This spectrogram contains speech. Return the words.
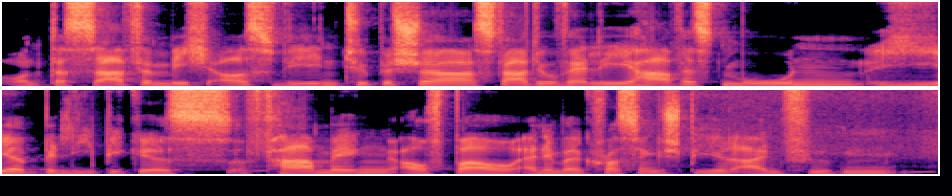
Und das sah für mich aus wie ein typischer Stardew Valley, Harvest Moon, hier beliebiges Farming, Aufbau, Animal Crossing Spiel einfügen.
